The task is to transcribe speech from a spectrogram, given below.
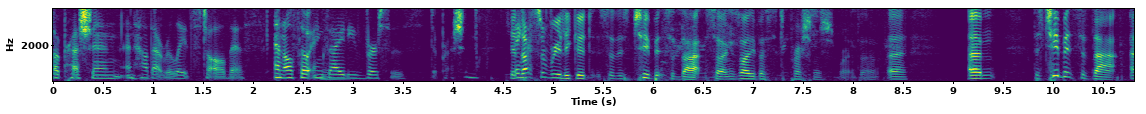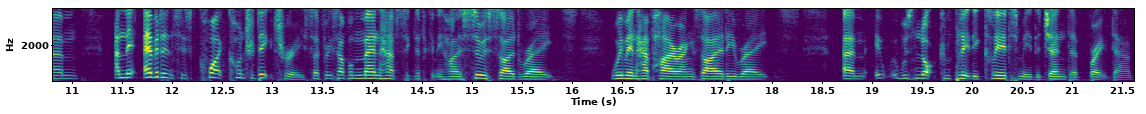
oppression, and how that relates to all this, and also anxiety versus depression. Yeah, Thanks. that's a really good. So there's two bits of that. So anxiety versus depression. I should write down. Uh, um, there's two bits of that, um, and the evidence is quite contradictory. So, for example, men have significantly higher suicide rates. Women have higher anxiety rates. Um, it, it was not completely clear to me the gender breakdown.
